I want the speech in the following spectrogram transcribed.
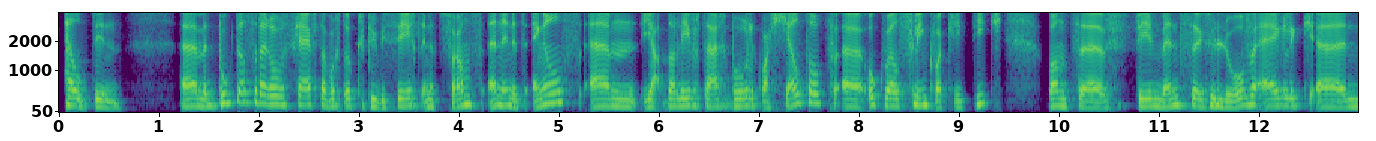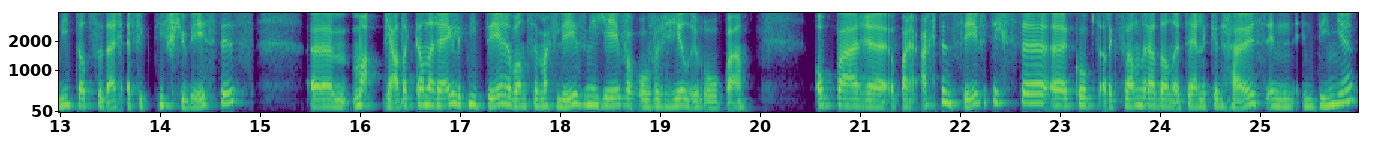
heldin. Um, het boek dat ze daarover schrijft, dat wordt ook gepubliceerd in het Frans en in het Engels. En ja, dat levert daar behoorlijk wat geld op. Uh, ook wel flink wat kritiek. Want uh, veel mensen geloven eigenlijk uh, niet dat ze daar effectief geweest is. Um, maar ja, dat kan haar eigenlijk niet teren, want ze mag lezingen geven over heel Europa. Op haar, op haar 78ste koopt Alexandra dan uiteindelijk een huis in, in Digne.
